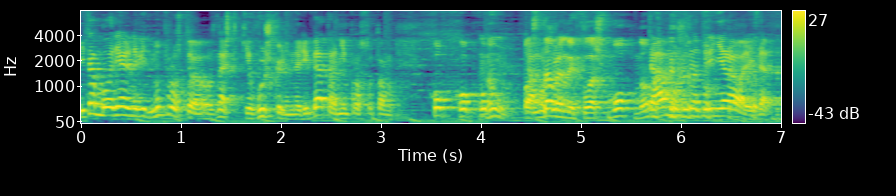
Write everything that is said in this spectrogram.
и там было реально видно, ну просто, знаешь, такие вышкаленные ребята, они просто там хоп-хоп-хоп. Ну, поставленный флешмоб, но... там уже натренировались, да.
